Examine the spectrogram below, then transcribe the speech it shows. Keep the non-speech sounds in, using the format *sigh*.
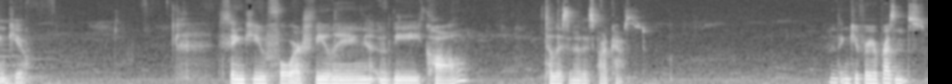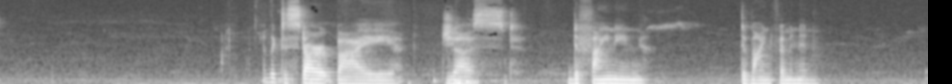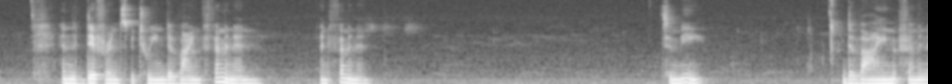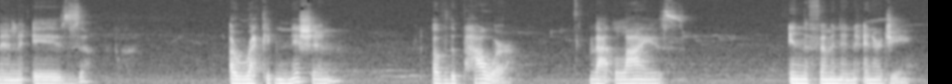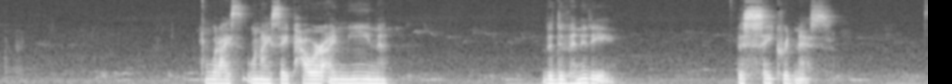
Thank you. Thank you for feeling the call to listen to this podcast. And thank you for your presence. I'd like to start by just defining divine feminine and the difference between divine feminine and feminine. To me, divine feminine is a recognition of the power that lies in the feminine energy. What I when I say power, I mean the divinity, the sacredness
